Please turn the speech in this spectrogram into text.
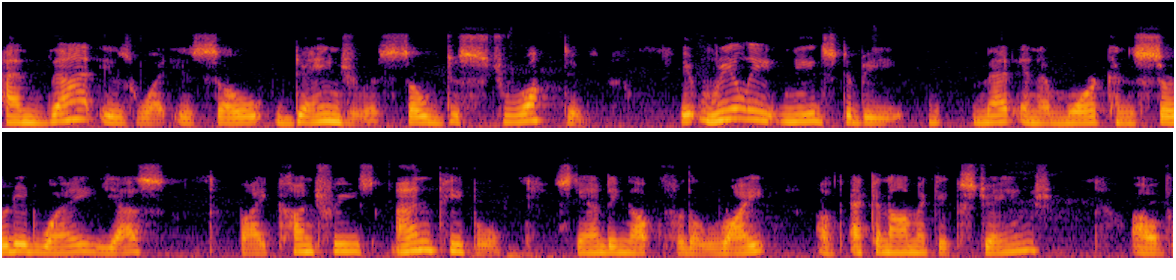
And that is what is so dangerous, so destructive it really needs to be met in a more concerted way, yes, by countries and people standing up for the right of economic exchange, of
